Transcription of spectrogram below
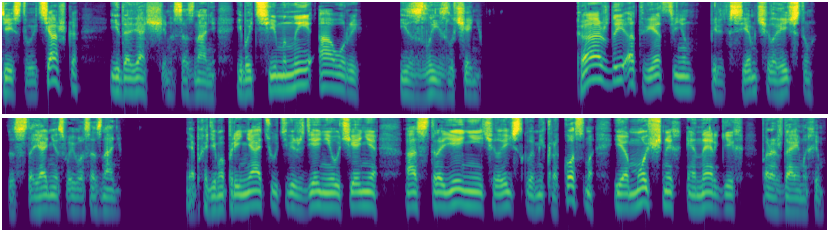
действует тяжко и давяще на сознание, ибо темны ауры и злые излучения. Каждый ответственен перед всем человечеством за состояние своего сознания. Необходимо принять утверждение учения о строении человеческого микрокосма и о мощных энергиях, порождаемых им.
